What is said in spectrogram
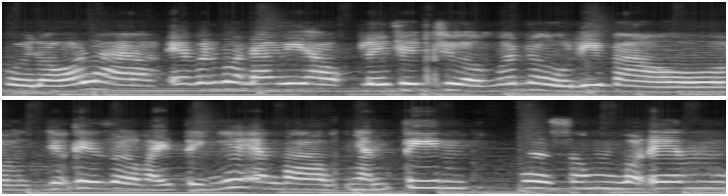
hồi đó là em vẫn còn đang đi học lên trên trường bắt đầu đi vào những cái giờ máy tính ấy, em vào nhắn tin xong bọn em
